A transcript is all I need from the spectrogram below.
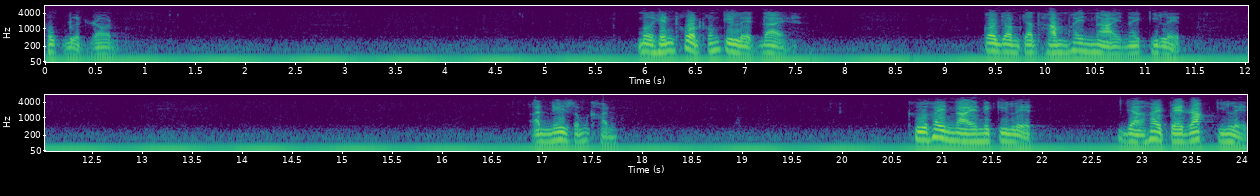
ทุกข์เดือดร้อน เมื่อเห็นโทษของกิเลสได้ ก็ยอมจะทำให้นายในกิเลส อันนี้สำคัญ คือให้นายในกิเลส อย่าให้ไปรักกิเลส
